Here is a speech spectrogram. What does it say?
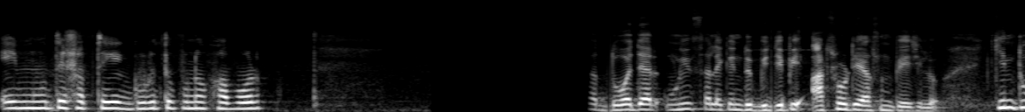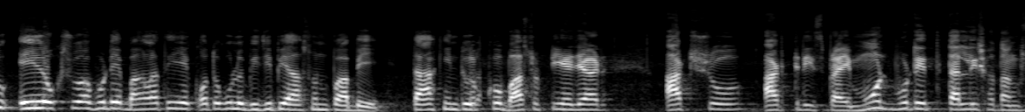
এই মুহূর্তে সবথেকে গুরুত্বপূর্ণ খবর। দু হাজার উনিশ সালে কিন্তু বিজেপি আঠারোটি আসন পেয়েছিল। কিন্তু এই লোকসভা ভোটে বাংলা থেকে কতগুলো বিজেপি আসন পাবে, তা কিন্তু লক্ষ বাষট্টি হাজার আটশো আটত্রিশ প্রায় মোট ভোটে তেতাল্লিশ শতাংশ।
